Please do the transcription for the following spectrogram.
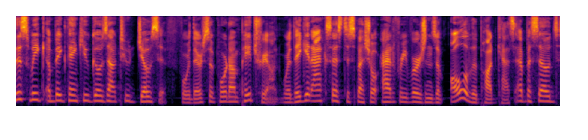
This week, a big thank you goes out to Joseph for their support on Patreon, where they get access to special ad free versions of all of the podcast episodes,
